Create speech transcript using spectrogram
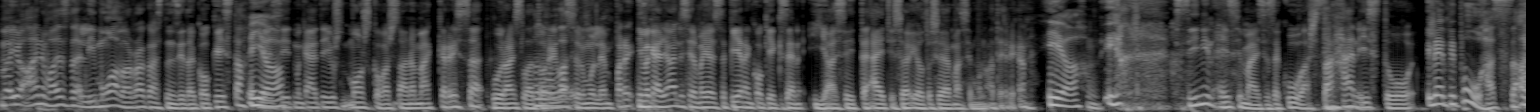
Mä jo aina vaan sitä limua, mä rakastan sitä kokista. Ja Joo. sit mä käytin just Moskovassa aina mäkkärissä, punaisella torilla, se oli mun lemppari. Niin mä käytin aina siellä, mä join sitä pienen kokiksen ja sitten äiti syö, joutui syömään sen mun aterian. Joo, Mm. Sinin ensimmäisessä kuvassa hän istuu lempipuuhassa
